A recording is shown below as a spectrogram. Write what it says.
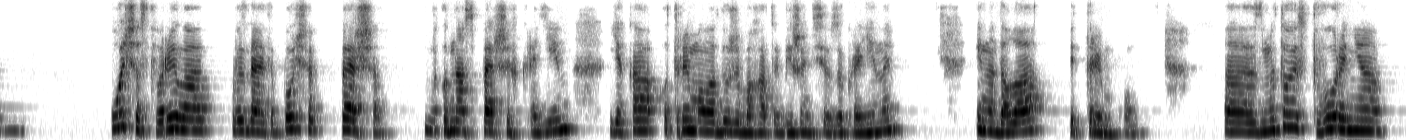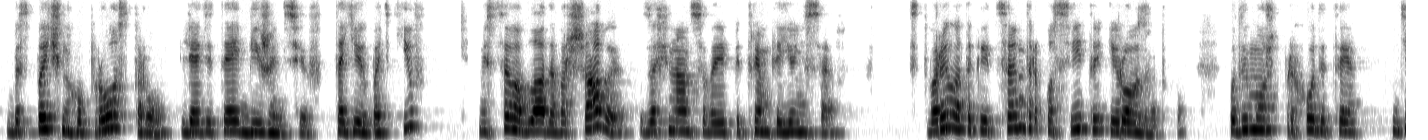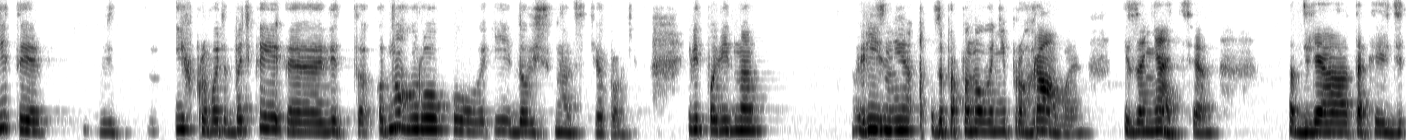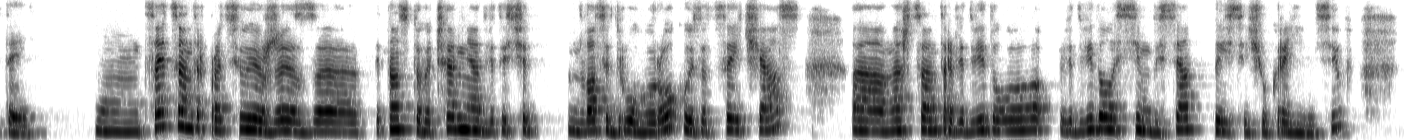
Польща створила, ви знаєте, Польща перша, одна з перших країн, яка отримала дуже багато біженців з України і надала підтримку. Е, З метою створення безпечного простору для дітей біженців та їх батьків місцева влада Варшави за фінансової підтримки ЮНІСЕФ створила такий центр освіти і розвитку, куди можуть приходити діти, їх проводять батьки е, від одного року і до 18 років. І, відповідно, різні запропоновані програми і заняття для таких дітей. Цей центр працює вже з 15 червня 2022 року, і за цей час е, наш центр відвідало, відвідало 70 тисяч українців,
